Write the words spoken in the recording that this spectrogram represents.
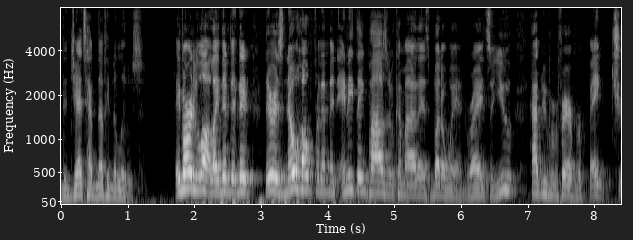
the Jets have nothing to lose. They've already lost. Like they're, they're, there is no hope for them that anything positive come out of this but a win, right? So you have to be prepared for fake, tr-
